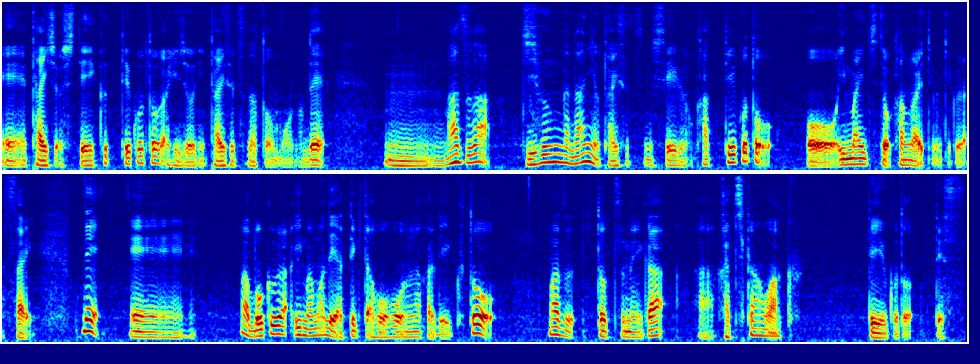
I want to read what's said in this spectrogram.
えー、対処していくっていうことが非常に大切だと思うのでうんまずは自分が何を大切にしているのかっていうことを今一度考えてみてください。で、えー、まあ、僕が今までやってきた方法の中でいくとまず1つ目があ価値観ワークっていうことです。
